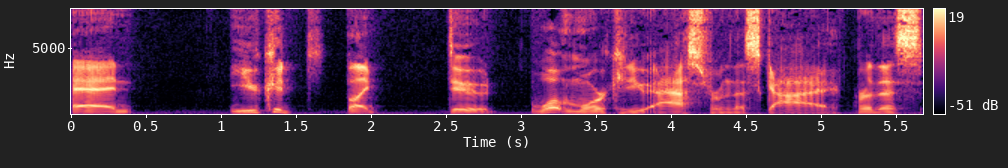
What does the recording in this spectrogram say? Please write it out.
And you could like, dude, what more could you ask from this guy for this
